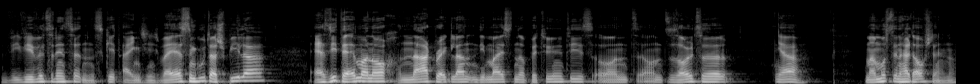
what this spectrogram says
Wie, wie willst du den sitten? Es geht eigentlich nicht, weil er ist ein guter Spieler. Er sieht ja immer noch nach Drake landen die meisten Opportunities und, und sollte, ja, man muss den halt aufstellen, ne?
